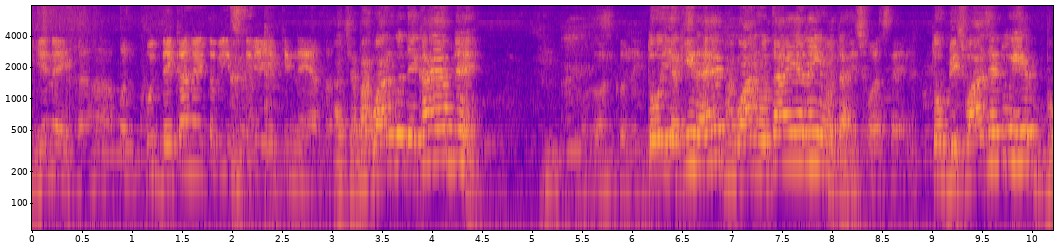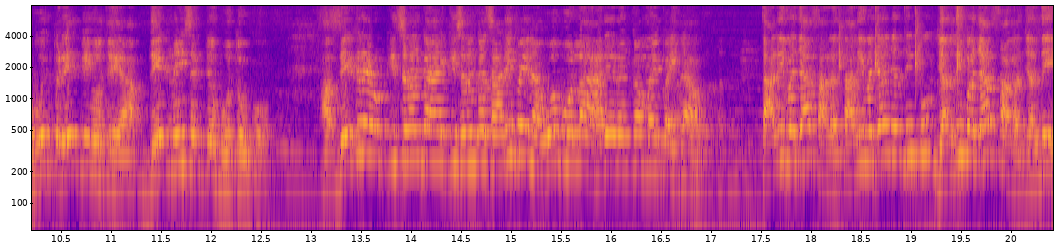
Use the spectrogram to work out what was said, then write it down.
ये नहीं था ना अपन खुद देखा नहीं तभी इसके लिए यकीन नहीं आता अच्छा भगवान को देखा है आपने? भगवान को नहीं तो यकीन है भगवान होता है या नहीं होता है? विश्वास है ना। तो विश्वास है तो ये भूत प्रेत भी होते हैं आप देख नहीं सकते हो भूतों को। आप देख रहे हो किस रंग का है किस रंग का साड़ी पहना वो बोल हरे रंग का मैं पहना हूँ। ताली बजा सारा ताली बजा जल्दी तू जल्दी बजा सारा जल्दी।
